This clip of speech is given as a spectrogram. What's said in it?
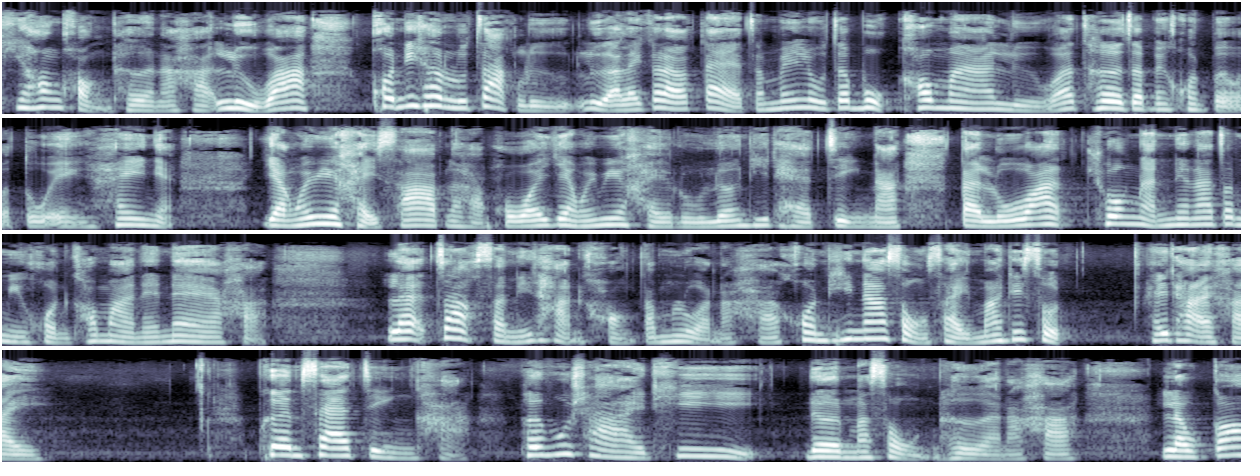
ที่ห้องของเธอนะคะ หรือว่าคนที่เธอรู้จักหรือหรืออะไรก็แล้ว แต่จะไม่รู้จะบุกเข้ามา หรือว่าเธอจะเป็นคนเปิดประตูเองให้เนี่ย ยังไม่มีใครทราบนะคะ เพราะว่ายังไม่มีใครรู้เรื่องที่แท้จริงนะ แต่รู้ว่าช่วงนั้นเนี่ยน่าจะมีคนเข้ามาแน่ๆค่ะ และจากสันนิษฐานของตำรวจนะคะ คนที่น่าสงสัยมากที่สุดให้ทายใคร เพื่อนแท้จริงค่ะ เพื่อนผู้ชายที่เดินมาส่งเธอนะคะ แล้วก็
